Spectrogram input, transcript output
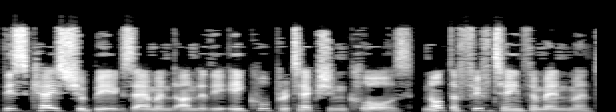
This case should be examined under the Equal Protection Clause, not the Fifteenth Amendment.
